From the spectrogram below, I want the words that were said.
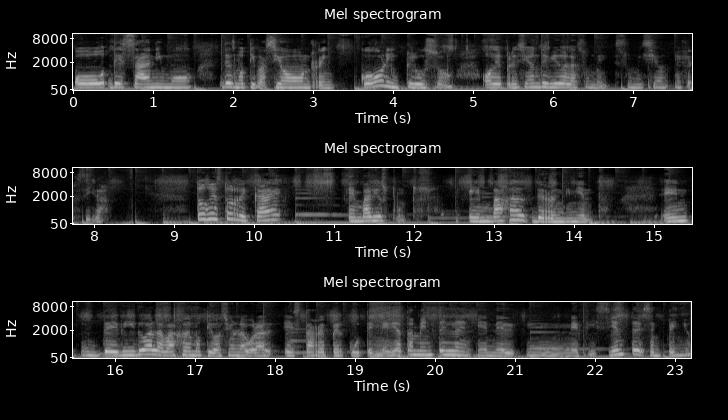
o desánimo, desmotivación, rencor incluso o depresión debido a la sumisión ejercida. Todo esto recae en varios puntos. En baja de rendimiento. En, debido a la baja de motivación laboral, esta repercute inmediatamente en, el ineficiente desempeño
